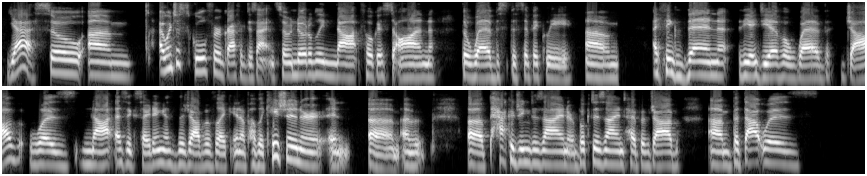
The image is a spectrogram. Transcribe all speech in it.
Yeah. So um, I went to school for graphic design, so notably not focused on the web specifically. Um, I think then the idea of a web job was not as exciting as the job of like in a publication or in um, a, a packaging design or book design type of job. Um, but that was,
